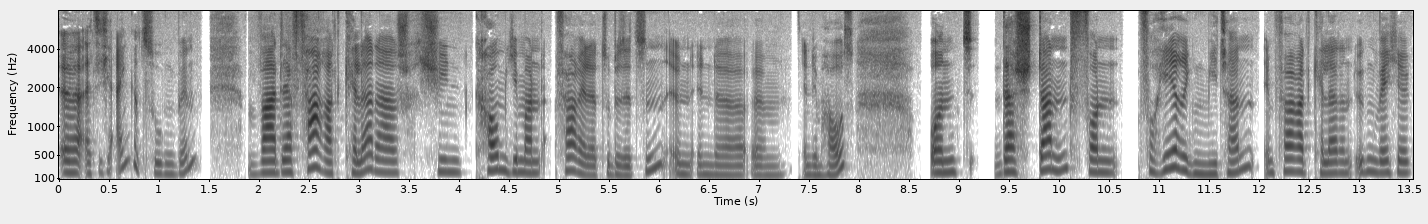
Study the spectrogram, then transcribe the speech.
äh, als ich eingezogen bin, war der Fahrradkeller, da schien kaum jemand Fahrräder zu besitzen in, in, der, ähm, in dem Haus. Und da stand von vorherigen Mietern im Fahrradkeller dann irgendwelche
